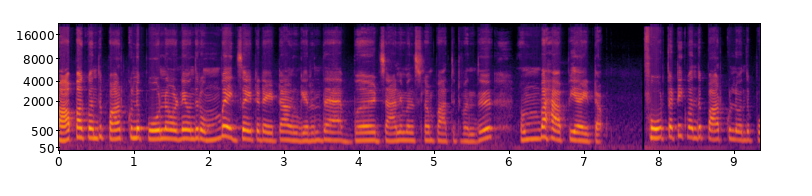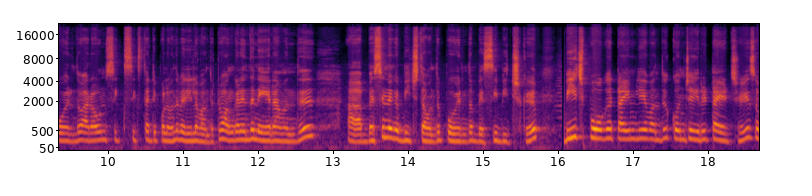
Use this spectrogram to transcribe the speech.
பாப்பாவுக்கு வந்து பார்க்குள்ளே போன உடனே வந்து ரொம்ப எக்ஸைட்டட் ஆகிட்டா அங்கே இருந்த பேர்ட்ஸ் அனிமல்ஸ்லாம் பார்த்துட்டு வந்து ரொம்ப ஹாப்பி ஆகிட்டான் ஃபோர் தேர்ட்டிக்கு வந்து பார்க்குள்ளே வந்து போயிருந்தோம். அரௌண்ட் சிக்ஸ் சிக்ஸ் தேர்ட்டி போல் வந்து வெளியில் வந்துட்டோம். அங்கேருந்து நேராக வந்து பெசிநகர் பீச் தான் வந்து போயிருந்தோம் பெஸ்ஸி பீச்சுக்கு. பீச் போக டைம்லேயே வந்து கொஞ்சம் இருட்டாயிடுச்சு. ஸோ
